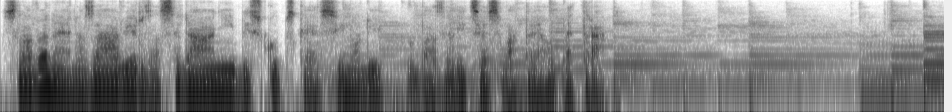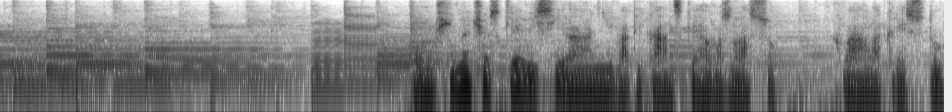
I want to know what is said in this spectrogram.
slavené na závěr zasedání biskupské synody v Bazilice svatého Petra. Končíme české vysílání vatikánského rozhlasu. Chvála Kristu.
